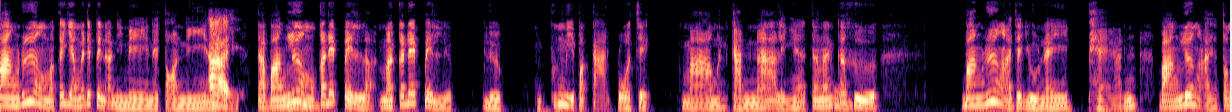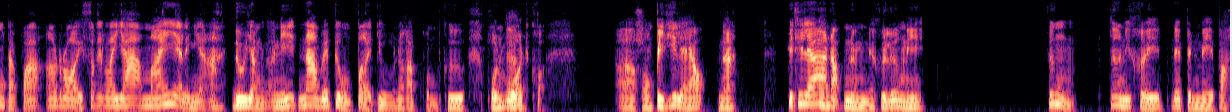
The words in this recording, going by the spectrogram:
บางเรื่องมันก็ยังไม่ได้เป็นอนิเมะในตอนนี้นะใช่แต่บางเรื่องอืมมันก็ได้เป็นแล้วมันก็ได้เป็นหรือ หรือเพิ่งมีประกาศโปรเจกต์มาเหมือนกันนะอะไรเงี้ยดังนั้นก็คือบางเรื่องอาจจะอยู่ในแผน บางเรื่องอาจจะต้องแบบว่าอร่อยสักระยะไหมอะไรเงี้ยอะดูอย่างอันนี้หน้าเว็บที่ผมเปิดอยู่นะครับ ผมคือผลโหวตของเอ่อของปีที่แล้วนะปีที่แล้วอืมอันดับหนึ่งเนี่ยคือเรื่องนี้ ซึ่ง เรื่องนี้เคยได้เป็นเมปะ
